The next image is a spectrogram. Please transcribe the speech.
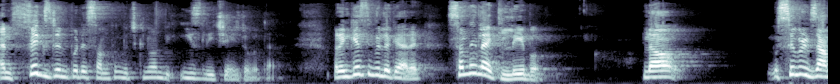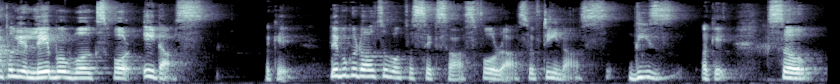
And fixed input is something which cannot be easily changed over time. But in case if you look at it, something like labor. Now, say for example, your labor works for 8 hours. Okay. Labor could also work for 6 hours, 4 hours, 15 hours. These, okay. So,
